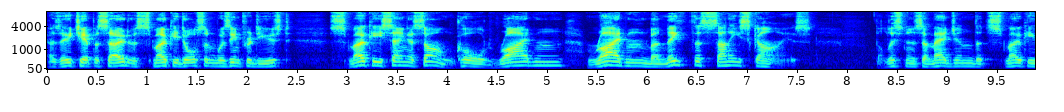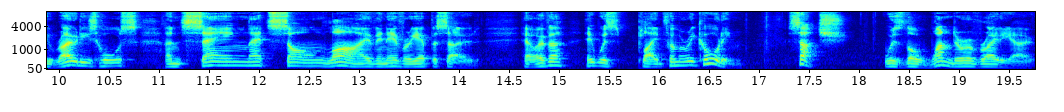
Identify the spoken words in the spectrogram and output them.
As each episode of Smoky Dawson was introduced, Smoky sang a song called Ridin', Ridin' Beneath the Sunny Skies. The listeners imagined that Smoky rode his horse and sang that song live in every episode. However, it was played from a recording. Such was the wonder of radio.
